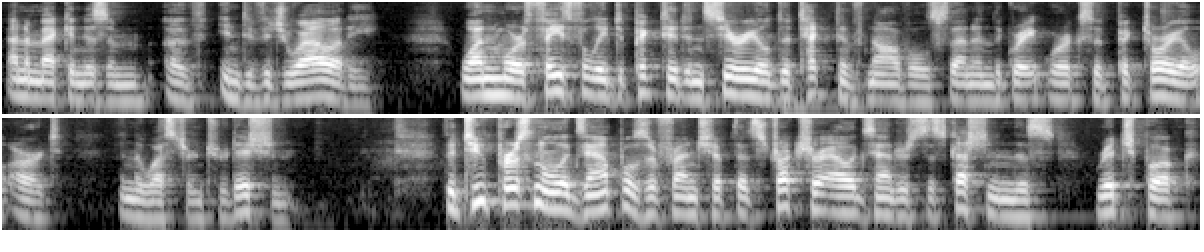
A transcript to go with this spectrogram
and a mechanism of individuality, one more faithfully depicted in serial detective novels than in the great works of pictorial art in the Western tradition. The two personal examples of friendship that structure Alexander's discussion in this rich book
